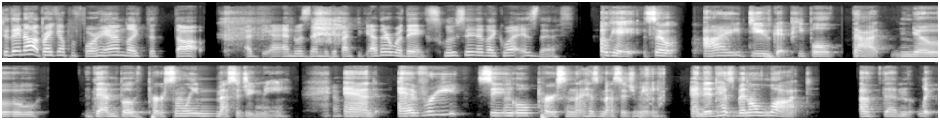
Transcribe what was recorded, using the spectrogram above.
Did they not break up beforehand? Like the thought at the end was them to get back together. Were they exclusive? Like, what is this? Okay, so I do get people that know them both personally messaging me. Okay. And every single person that has messaged me, and it has been a lot of them, like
